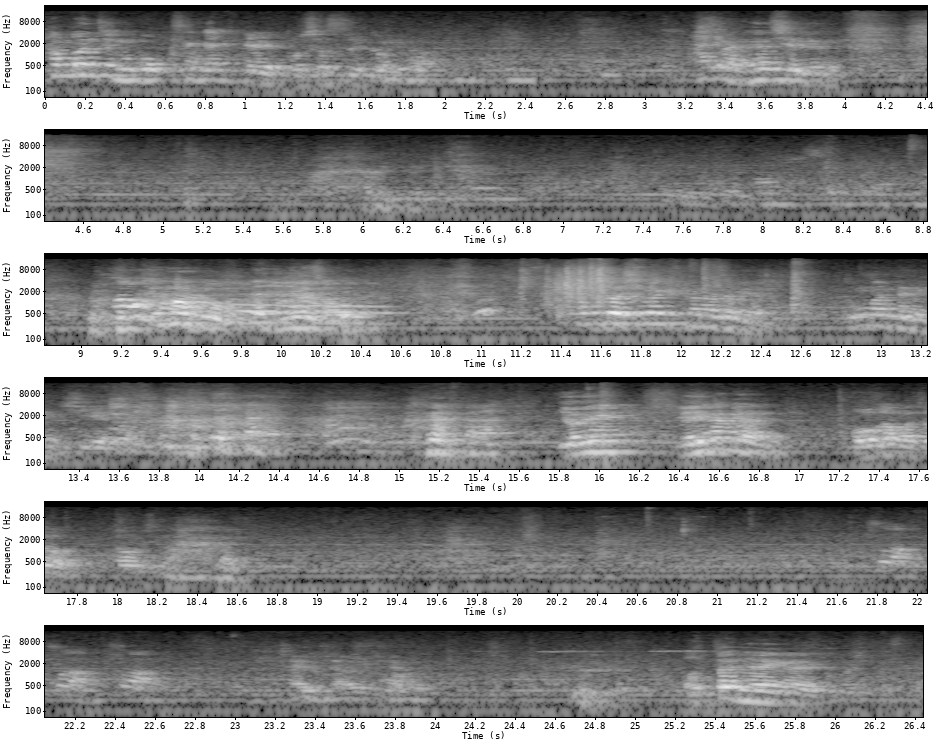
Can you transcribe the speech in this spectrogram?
한 번쯤은 꼭 생각해 보셨을 겁니다. 하지만 현실은 똥마도 이어서 좀 더 심하게 표현하자면 똥 만드는 기계죠. 여행 여행하면 뭐가 먼저 떠오르시나? 추억, 추억, 추억. 자유, 자유, 자유. 어떤 여행을 가고 싶으세요?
